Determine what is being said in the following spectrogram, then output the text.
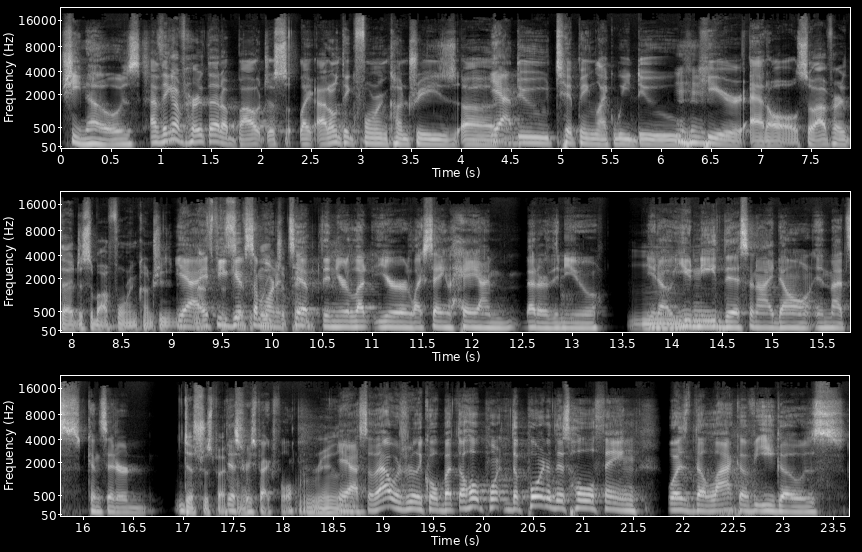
she knows. I think I've heard that about just like I don't think foreign countries uh Yeah. do tipping like we do Mhm. here at all. So I've heard that just about foreign countries. Yeah, if you give someone a tip, then you're let you're like saying, "Hey, I'm better than you." You know, you Mm, need this and I don't, and that's considered disrespectful. disrespectful. Really? Yeah, so that was really cool. But the whole point, the point of this whole thing was the lack of egos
